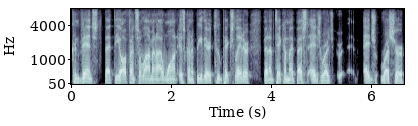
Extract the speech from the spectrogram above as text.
convinced that the offensive lineman I want is going to be there two picks later, then I'm taking my best edge rush, edge rusher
